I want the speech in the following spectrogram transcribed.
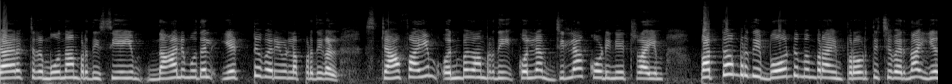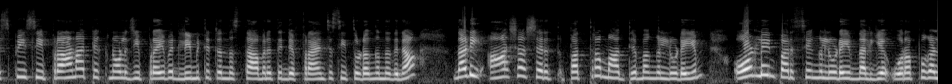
ഡയറക്ടറും മൂന്നാം പ്രതി സിയെയും നാല് മുതൽ എട്ട് വരെയുള്ള പ്രതികൾ സ്റ്റാഫായും ഒൻപതാം പ്രതി കൊല്ലം ജില്ലാ കോർഡിനേറ്ററായും പത്താം പ്രതി ബോർഡ് മെമ്പറായും പ്രവർത്തിച്ചു വരുന്ന S P C Prana technology private limited എന്ന സ്ഥാപനത്തിന്റെ ഫ്രാഞ്ചൈസി തുടങ്ങുന്നതിന് നടി ആശാ ശരത് പത്രമാധ്യമങ്ങളിലൂടെയും ഓൺലൈൻ പരസ്യങ്ങളിലൂടെയും നൽകിയ ഉറപ്പുകൾ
